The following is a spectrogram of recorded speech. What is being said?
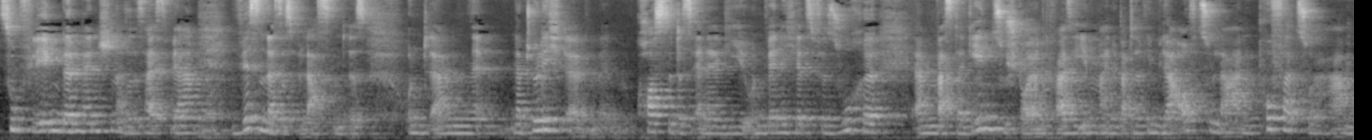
zu pflegenden Menschen. Also das heißt, wir wissen, dass es belastend ist. Und ähm, natürlich ähm, kostet es Energie. Und wenn ich jetzt versuche, ähm, was dagegen zu steuern, quasi eben meine Batterien wieder aufzuladen, Puffer zu haben,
